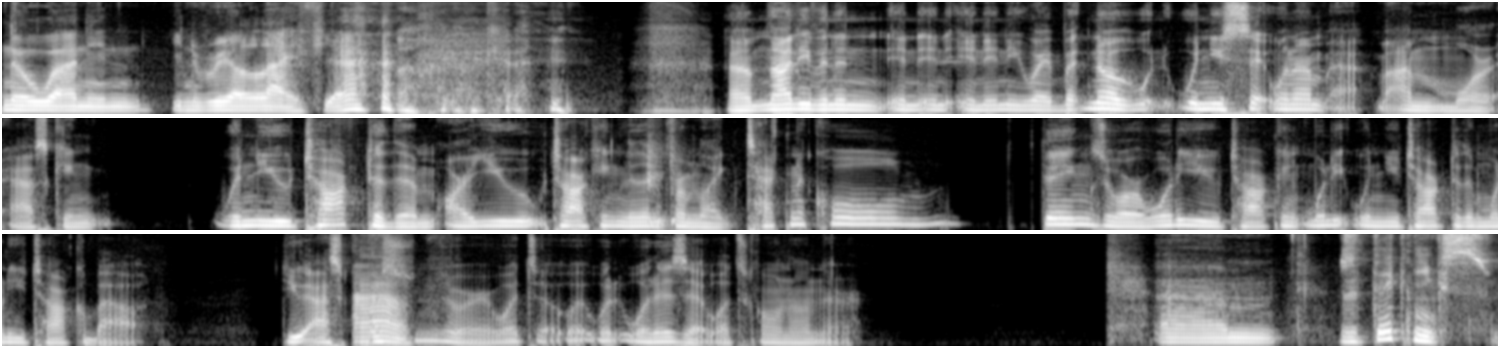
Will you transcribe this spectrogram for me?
no one in in real life, yeah. okay. Um, not even in, in, in, in any way, but no. When you say when I'm I'm more asking when you talk to them, are you talking to them from like technical things, or what are you talking? What do you, when you talk to them? What do you talk about? Do you ask ah. questions, or what's what, what what is it? What's going on there? Um, the techniques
